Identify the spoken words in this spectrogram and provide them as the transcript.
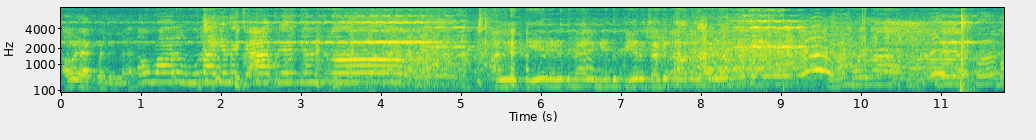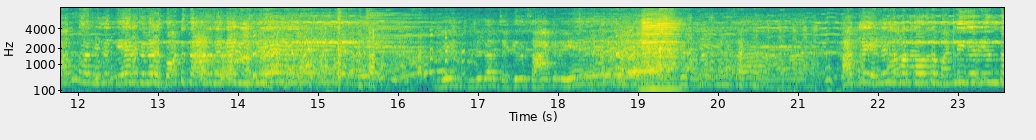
ಅವಳು ಯಾಕೆ ಬರ್ಲಿಲ್ಲ? ಅವ್ವಾರು ಊರಾಗಿನ ಜಾತ್ರೆ ಅಂದ್ರು ಅಲ್ಲಿ ತೇರು ಇಳಿದ ಮೇಲೆ ನಿಂದು ತೇರು ಜಗತಾರ ಮತ್ತು ನಿನ್ನ ತೇರು ದೊಡ್ಡ ದಾಡ ಬೇಕಾಗಿಲ್ರಿ ಏನ್ ಕುದಿದಾರ ಜಗ್ಗಿದ್ರೆ ಸಾಕ್ರಿ. ಹಗ್ಗ ಎಲ್ಲೆಲ್ಲಿ ಬರ್ತಾವಂತ ಮಂಡ್ಲಿಗರಿಯಿಂದ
